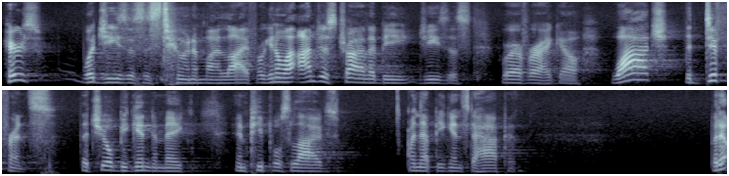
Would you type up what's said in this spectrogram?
here's what Jesus is doing in my life. Or, you know what, I'm just trying to be Jesus wherever I go. Watch the difference that you'll begin to make in people's lives when that begins to happen. But it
